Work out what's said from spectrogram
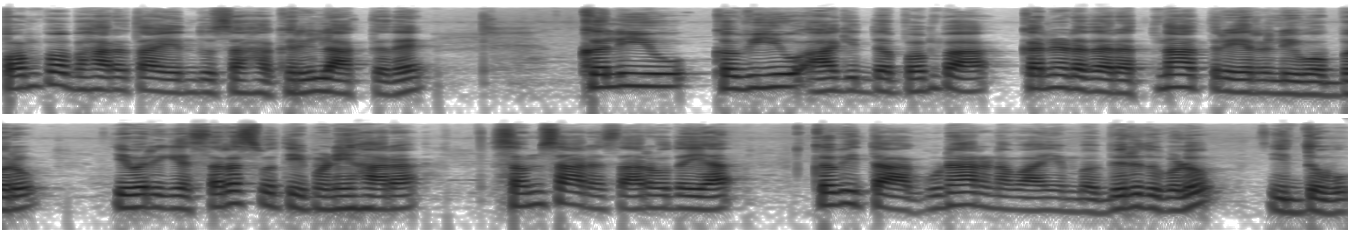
ಪಂಪ ಭಾರತ ಎಂದು ಸಹ ಕರೀಲಾಗ್ತದೆ. ಕಲಿಯು, ಕವಿಯೂ ಆಗಿದ್ದ ಪಂಪ ಕನ್ನಡದ ರತ್ನಾತ್ರೇಯರಲ್ಲಿ ಒಬ್ಬರು. ಇವರಿಗೆ ಸರಸ್ವತಿ ಮಣಿಹಾರ, ಸಂಸಾರ ಸಾರೋದಯ, ಕವಿತಾ ಗುಣಾರ್ಣವ ಎಂಬ ಬಿರುದುಗಳು ಇದ್ದುವು.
